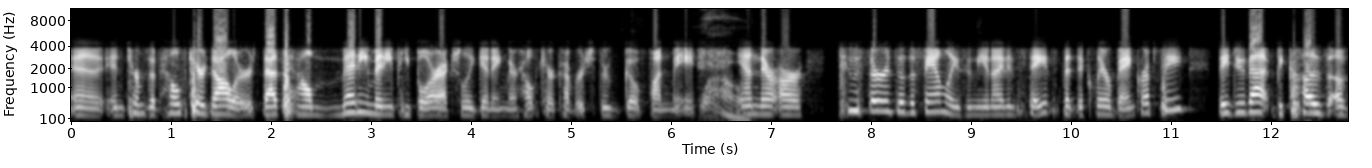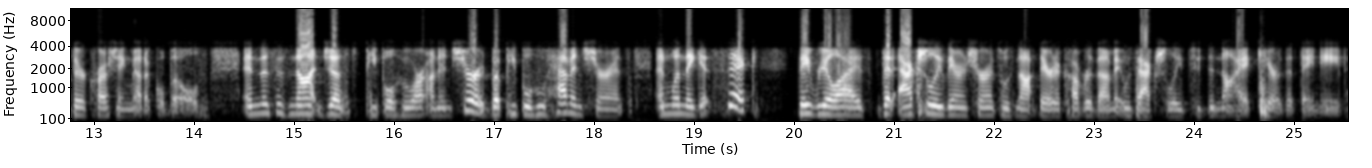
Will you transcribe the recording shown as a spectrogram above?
uh, in terms of healthcare dollars, that's how many, many people are actually getting their healthcare coverage through GoFundMe. Wow. And there are two thirds of the families in the United States that declare bankruptcy. They do that because of their crushing medical bills. And this is not just people who are uninsured, but people who have insurance. And when they get sick, they realize that actually their insurance was not there to cover them. It was actually to deny care that they need.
